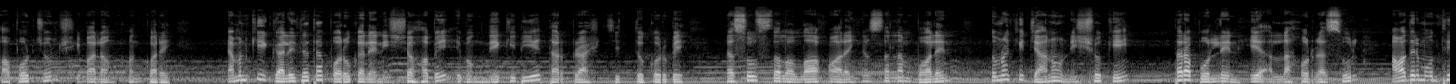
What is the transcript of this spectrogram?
অপরজন সীমা লঙ্ঘন করে। এমনকি গালিদাতা পরকালে নিঃস্ব হবে এবং নেকি দিয়ে তার প্রাশ্চিত্য করবে। রাসুল সাল্লাহ আলহিহাসাল্লাম বলেন, তোমরা কি জানো নিঃস্বকে তারা বললেন, হে আল্লাহর রাসূল, আমাদের মধ্যে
